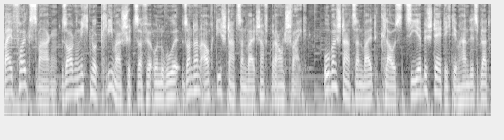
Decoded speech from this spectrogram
Bei Volkswagen sorgen nicht nur Klimaschützer für Unruhe, sondern auch die Staatsanwaltschaft Braunschweig. Oberstaatsanwalt Klaus Zier bestätigt dem Handelsblatt,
